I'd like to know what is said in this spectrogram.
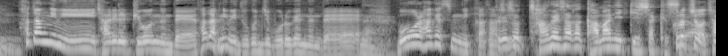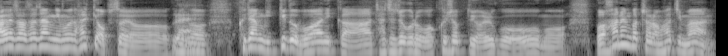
음. 사장님이 자리를 비웠는데 사장님이 누군지 모르겠는데 네. 뭘 하겠습니까? 사실. 그래서 자회사가 가만히 있기 시작했어요. 그렇죠. 자회사 사장님은 할 게 없어요. 그래서 네. 그냥 있기도 뭐하니까 자체적으로 워크숍도 열고 뭐뭐 뭐 하는 것처럼 하지만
